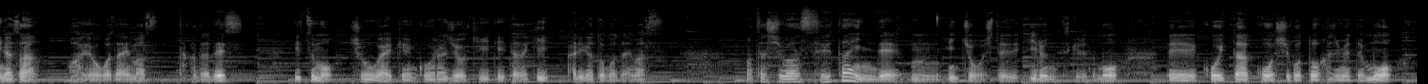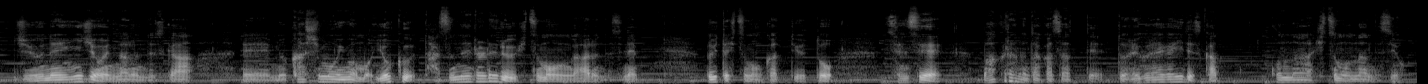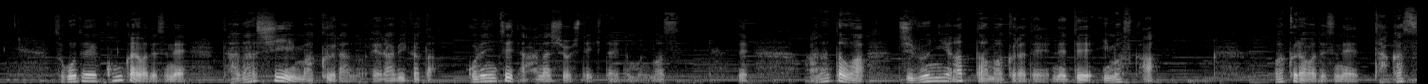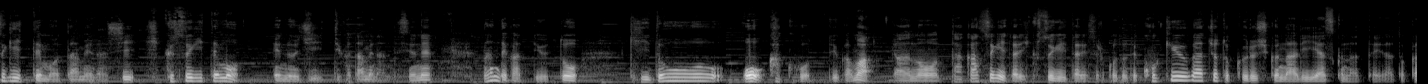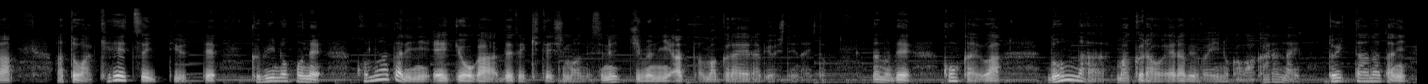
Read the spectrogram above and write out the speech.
皆さんおはようございます。高田です。いつも生涯健康ラジオを聞いていただきありがとうございます。私は整体院で、うん、院長をしているんですけれどもでこういったこう仕事を始めても10年以上になるんですが、えー、昔も今もよく尋ねられる質問があるんですね。どういった質問かっていうと先生枕の高さってどれぐらいがいいですか？こんな質問なんですよ。そこで今回はですね正しい枕の選び方これについて話をしていきたいと思います。であなたは自分に合った枕で寝ていますか？枕はですね高すぎてもダメだし低すぎても NG っていうかダメなんですよね。なんでかっていうと軌道を確保っていうかまああの高すぎたり低すぎたりすることで呼吸がちょっと苦しくなりやすくなったりだとかあとは頸椎って言って首の骨この辺りに影響が出てきてしまうんですね。自分に合った枕選びをしていないと。なので今回はどんな枕を選べばいいのかわからないといったあなたに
